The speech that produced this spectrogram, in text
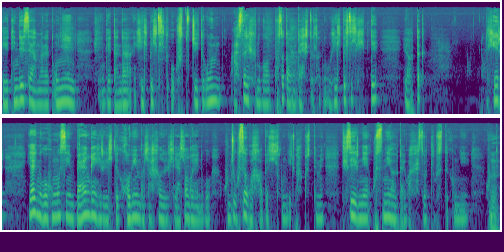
Тэгээ тэндээсээ хамаарад үнийн ингээд дандаа хэлбэлцэлд өртөж идэг. Үн асар их нөгөө бусад оронтой харьцуулахад нөгөө хэлбэлцэл ихтэй явдаг. Тэгэхээр яг нөгөө хүмүүсийн байнгын хэрэгэлдэг хувийн болон ахын хэрэглээ ялангуяа нөгөө хүн чинь үсээ угаахаа болгоно гэж байхгүй шүү тийм ээ. Тэгсэн ирнэ үсний хувьд аяг их асуудал үүсдэг хүний хүнд.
